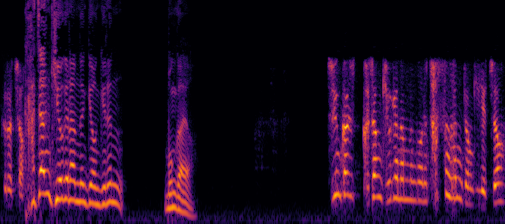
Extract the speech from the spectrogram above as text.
그렇죠. 가장 기억에 남는 경기는 뭔가요? 지금까지 가장 기억에 남는 거는 첫승한 경기겠죠.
